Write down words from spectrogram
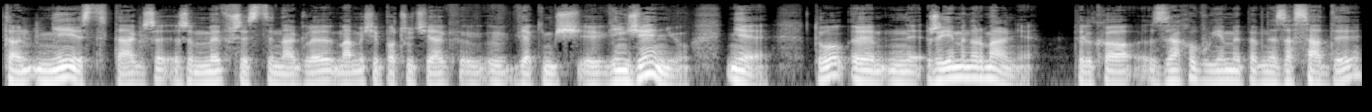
To nie jest tak, że, że my wszyscy nagle mamy się poczuć jak w jakimś więzieniu. Nie. Tu y, żyjemy normalnie, tylko zachowujemy pewne zasady,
